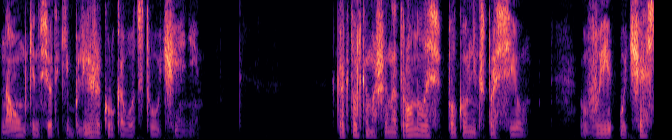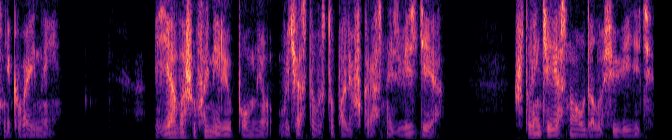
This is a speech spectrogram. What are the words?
Наумкин все-таки ближе к руководству учений. Как только машина тронулась, полковник спросил — вы участник войны. Я вашу фамилию помню. Вы часто выступали в Красной Звезде. Что интересного удалось увидеть?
